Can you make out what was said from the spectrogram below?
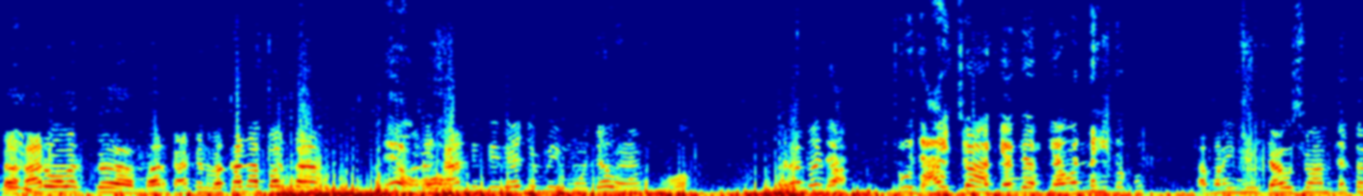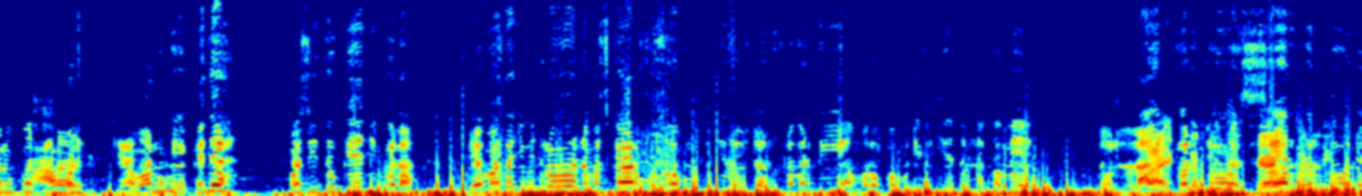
તો હવે ક- મારા કાકાને વખા ના પડતા. એ અને શાંતિથી રહેજો બી હું જાઉં બરાબર? તું જાય છે કેમ એમ કહેવાનું નહીં દખું આપણે હું જાઉં છું આમ જતો રહું પછી કહેવાનું છે કહી દે. પછી તું કહેજી પેલા. જય માતાજી મિત્રો નમસ્કાર. હું છું આપણું અમારો કોમેડી વીડિયો તમને ગમે તો લાઈક કરજો શેર કરજો. અને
